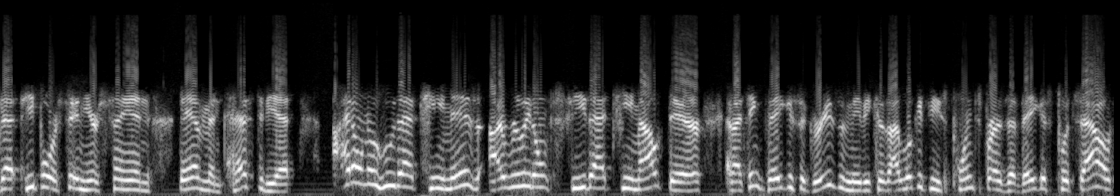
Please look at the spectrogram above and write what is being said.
that people are sitting here saying they haven't been tested yet. I don't know who that team is. I really don't see that team out there, and I think Vegas agrees with me because I look at these point spreads that Vegas puts out,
